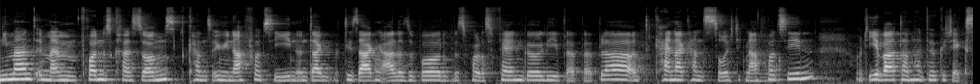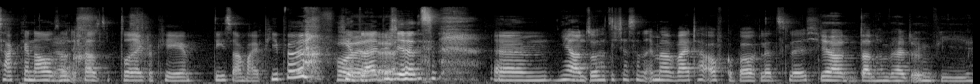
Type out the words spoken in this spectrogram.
niemand in meinem Freundeskreis sonst kann es irgendwie nachvollziehen. Und da, die sagen alle so, boah, du bist voll das Fangirlie, bla bla bla. Und keiner kann es so richtig nachvollziehen. Ja. Und ihr wart dann halt wirklich exakt genauso. Ja. Und ich war so direkt, okay, these are my people. Voll, Hier bleibe ich jetzt. Ähm, ja, und so hat sich das dann immer weiter aufgebaut letztlich. Ja, dann haben wir halt irgendwie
